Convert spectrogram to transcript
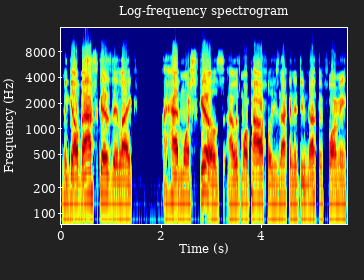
Miguel Vasquez, they like I had more skills. I was more powerful. He's not gonna do nothing for me.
